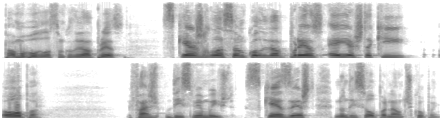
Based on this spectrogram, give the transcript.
pá, uma boa relação qualidade-preço. Se queres relação qualidade-preço, é este aqui. Opa! Faz, disse mesmo isto. Se queres este, não disse opa, não, desculpem.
